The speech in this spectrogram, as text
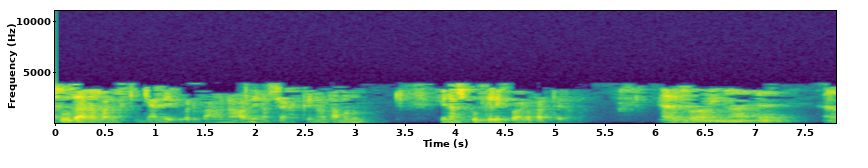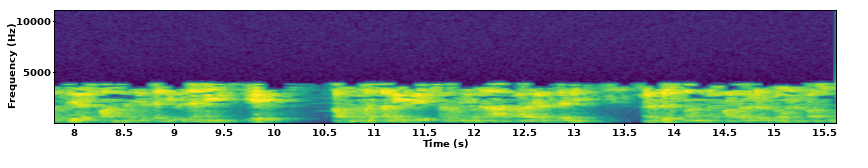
සූදානම් මනස කියන්නේ ඒකට භාවනාව වෙනස්යක් වෙනවා. තමනු වෙනස් පුද්ගලෙක් වඩපත් වෙනවා. ගරු ස්වාමීන් වහන්සේ හෘදය ස්පන්දනය දැඩිව දැනේ. ඒ සමගම ශරීරයේ චලනය වන ආකාරයක් දැනේ. හෘද ස්පන්දන හතරකට ගමන පසු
